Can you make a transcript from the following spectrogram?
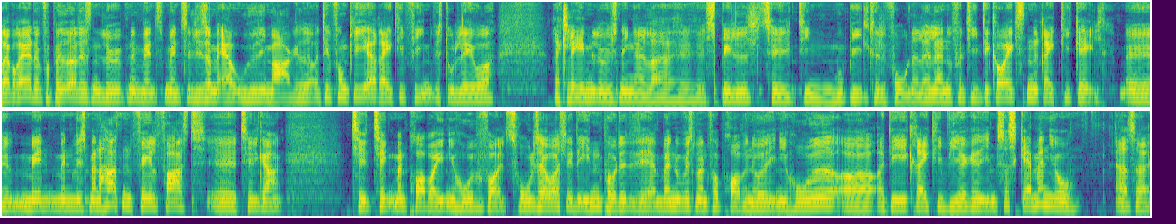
reparerer det, forbedrer det sådan løbende, mens, mens det ligesom er ude i markedet. Og det fungerer rigtig fint, hvis du laver reklameløsninger eller øh, spil til din mobiltelefon eller eller andet, fordi det går ikke sådan rigtig galt. Øh, men, men hvis man har sådan en fail-fast øh, tilgang, til ting, man propper ind i hovedet på folk. Troels er jo også lidt inde på det, det der. Hvad nu, hvis man får proppet noget ind i hovedet, og, og det ikke rigtig virkede? Jamen, så skal man jo altså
